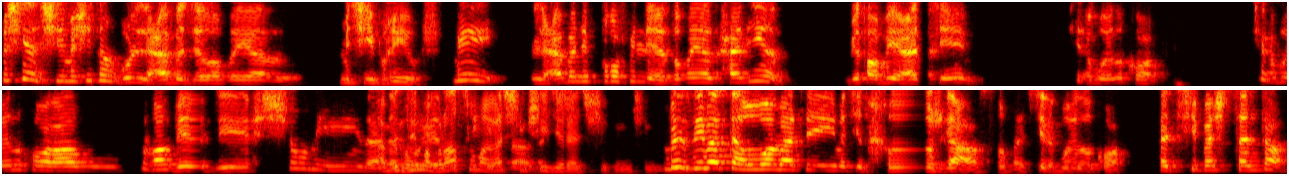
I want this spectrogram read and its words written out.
ماشي هادشي ماشي تنقول اللعابه ديال الريال ما تيبغيوش mais اللعابة les profils اللي عند الريال حاليا بطبيعتهم تيلعبوا على الكرة تيلعبوا على الكرة فالفيردي حشومين بنزيما براسو ما غاش يمشي يدير هادشي. فهمتي؟ بنزيما حتى هو ما تي ما تيدخلوش كاع راسو تيلعبوا على الكرة. هادشي باش حتى أنت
